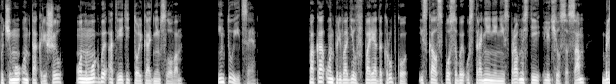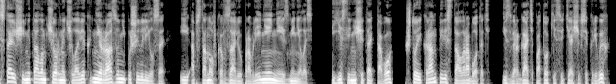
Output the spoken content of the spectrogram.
почему он так решил, он мог бы ответить только одним словом. Интуиция. Пока он приводил в порядок рубку, искал способы устранения неисправностей, лечился сам, блистающий металлом черный человек ни разу не пошевелился и обстановка в зале управления не изменилась, если не считать того, что экран перестал работать, извергать потоки светящихся кривых,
